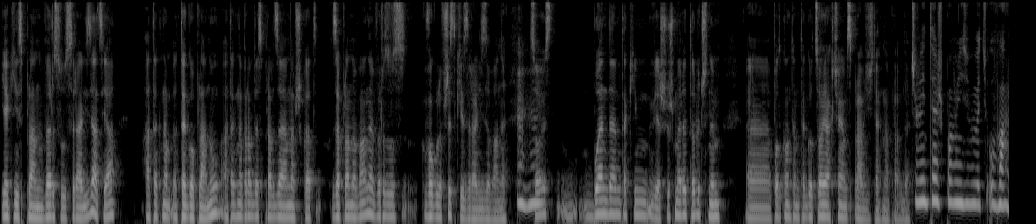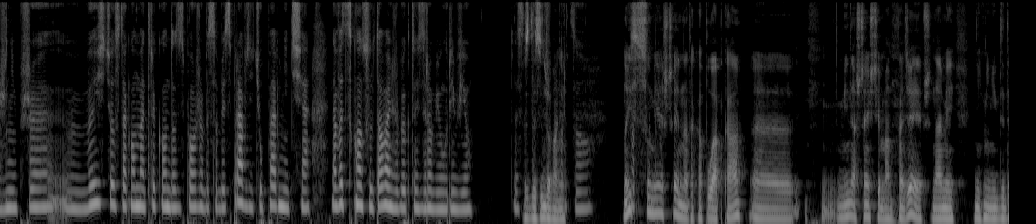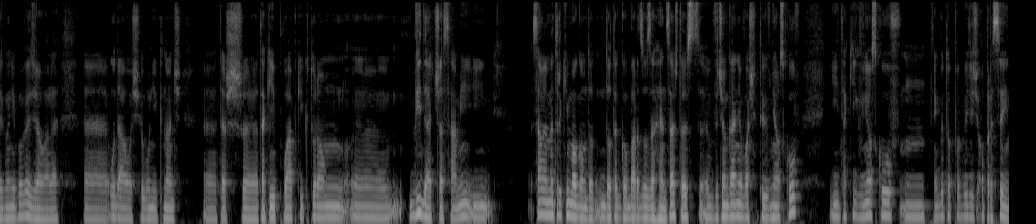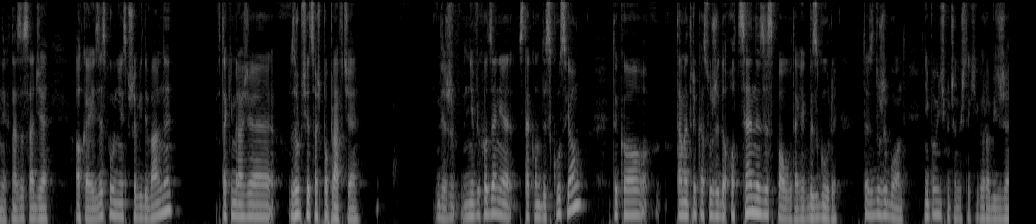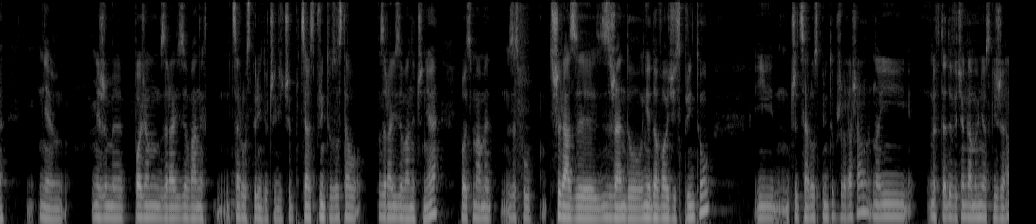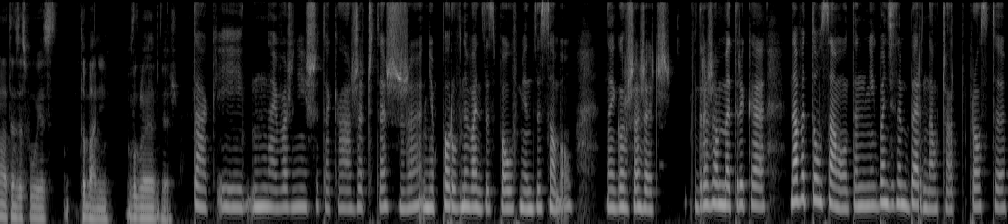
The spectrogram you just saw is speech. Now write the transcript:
jaki jest plan versus realizacja, a tak na, tego planu, a tak naprawdę sprawdzałem na przykład zaplanowane versus w ogóle wszystkie zrealizowane, mhm. co jest błędem takim, wiesz, już merytorycznym e, pod kątem tego, co ja chciałem sprawdzić tak naprawdę. Czyli też powinniśmy być uważni przy wyjściu z taką metryką do zespołu, żeby sobie sprawdzić, upewnić się, nawet skonsultować, żeby ktoś zrobił review. To jest Zdecydowanie. Bardzo no i w sumie jeszcze jedna taka pułapka. E, mi na szczęście, mam nadzieję, przynajmniej nikt mi nigdy tego nie powiedział, ale e, udało się uniknąć e, też takiej pułapki, którą widać czasami i same metryki mogą do, do tego bardzo zachęcać. To jest wyciąganie właśnie tych wniosków i takich wniosków, mm, jakby to powiedzieć, opresyjnych na zasadzie, ok, zespół nie jest przewidywalny, w takim razie zróbcie coś, poprawcie. Wiesz, nie wychodzenie z taką dyskusją, tylko ta metryka służy do oceny zespołu, tak jakby z góry. To jest duży błąd. Nie powinniśmy czegoś takiego robić, że nie wiem, mierzymy poziom zrealizowanych celów sprintu, czyli czy cel sprintu został zrealizowany, czy nie. Powiedzmy, mamy zespół trzy razy z rzędu nie dowodzi sprintu, i, czy celu sprintu, przepraszam, no i my wtedy wyciągamy wnioski, że a, ten zespół jest do bani, w ogóle, wiesz. Tak, i najważniejsza taka rzecz też, że nie porównywać zespołów między sobą. Najgorsza rzecz. Wdrażam metrykę, nawet tą samą, ten, niech będzie ten burnout chart, prosty,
